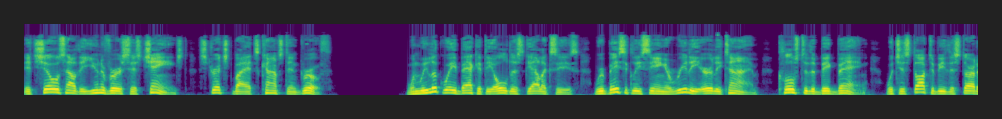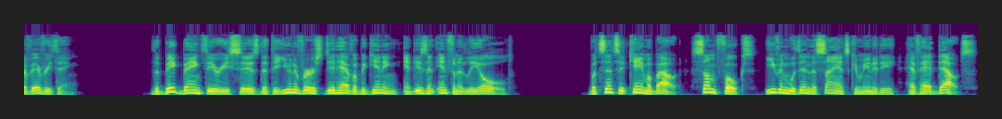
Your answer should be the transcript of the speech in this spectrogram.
it shows how the universe has changed, stretched by its constant growth. When we look way back at the oldest galaxies, we're basically seeing a really early time, close to the Big Bang, which is thought to be the start of everything. The Big Bang Theory says that the universe did have a beginning and isn't infinitely old. But since it came about, some folks, even within the science community, have had doubts.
